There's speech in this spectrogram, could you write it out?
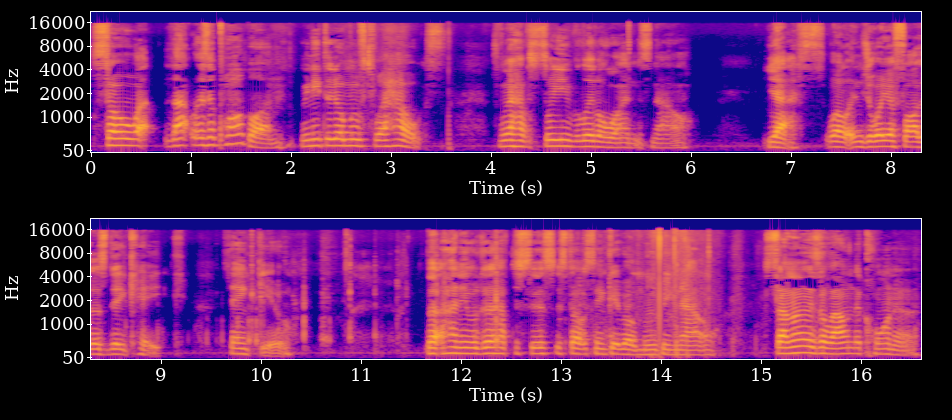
So that was a problem. We need to go move to a house. So we're gonna have three little ones now. Yes. Well, enjoy your Father's Day cake. Thank you. But honey, we're gonna have to seriously start thinking about moving now. Summer is around the corner.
